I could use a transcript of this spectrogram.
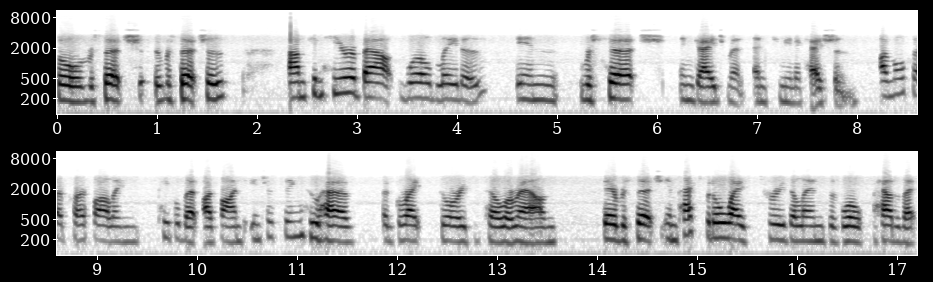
or research researchers, um, can hear about world leaders in research, engagement, and communication. I'm also profiling people that I find interesting who have a great story to tell around their research impact, but always through the lens of, well, how do they,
